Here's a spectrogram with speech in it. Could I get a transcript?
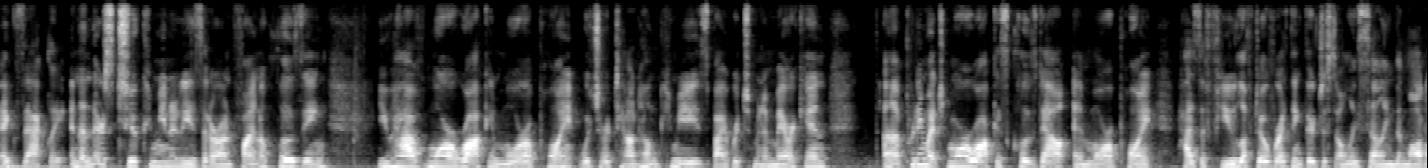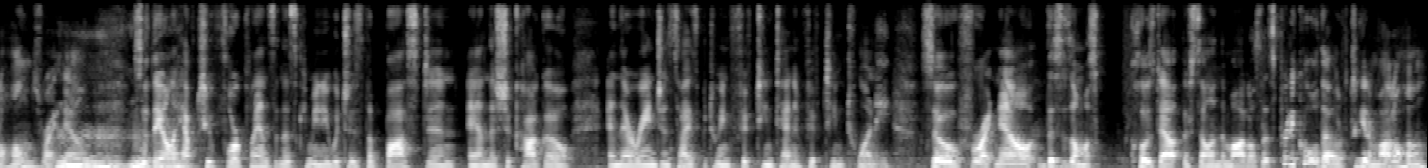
Exactly. And then there's two communities that are on final closing. You have Mora Rock and Mora Point, which are townhome communities by Richmond American. Uh, pretty much Mora is closed out, and Mora Point has a few left over. I think they're just only selling the model homes right now. So they only have two floor plans in this community, which is the Boston and the Chicago, and their range in size between 1510 and 1520. So for right now, this is almost closed out. They're selling the models. That's pretty cool, though, to get a model home.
